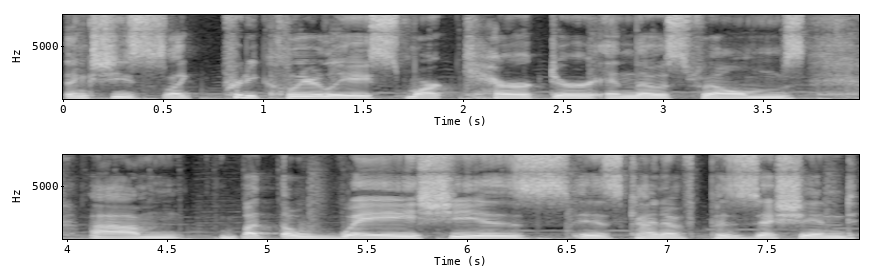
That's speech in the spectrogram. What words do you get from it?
think she's like pretty clearly a smart character in those films, um, but the way she is is kind of positioned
